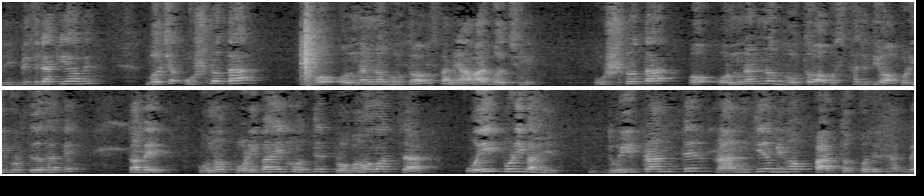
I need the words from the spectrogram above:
বিবৃতিটা কি হবে? বলছে উষ্ণতা ও অন্যান্য ভৌত অবস্থা। আমি আবার বলছি, উষ্ণতা ও অন্যান্য ভৌত অবস্থা যদি অপরিবর্তিত থাকে, তবে কোন পরিবাহীর মধ্যে প্রবাহ মাত্রা ওই পরিবাহীর দুই প্রান্তের প্রান্তীয় বিভব পার্থক্য যে থাকবে,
